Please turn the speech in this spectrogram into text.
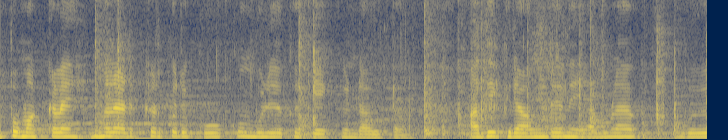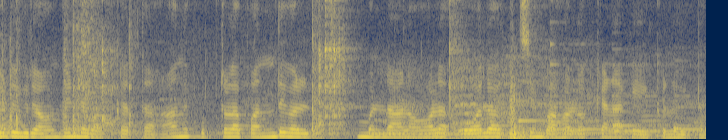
അപ്പോൾ മക്കളെ നിങ്ങൾ ഇടയ്ക്കിടയ്ക്ക് ഒരു കൂക്കും പുളിയൊക്കെ കേൾക്കുന്നുണ്ടാവും കേട്ടോ. അത് ഈ ഗ്രൗണ്ടിന് നമ്മളെ വീട് ഗ്രൗണ്ടിന്റെ വക്കത്താണ് അന്ന് കുട്ടികളെ പന്ത് കളിക്കുമ്പോഴാണ് ഓല ഓല ഒച്ചയും ബഹളമൊക്കെയാണ് കേൾക്കുന്നത് കേട്ടോ.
